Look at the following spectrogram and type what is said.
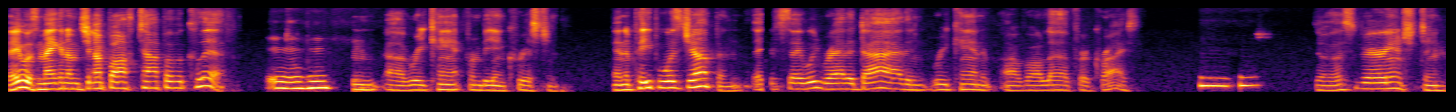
they was making them jump off top of a cliff mm-hmm. and uh, recant from being Christian. And the people was jumping. They would say, we'd rather die than recant of our love for Christ. Mm-hmm. So that's very interesting.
